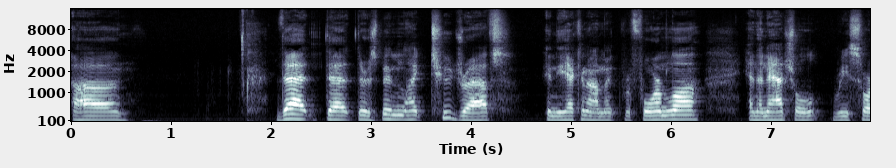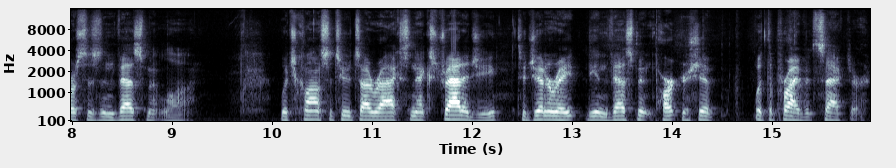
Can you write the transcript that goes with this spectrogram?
uh, that, that there's been like two drafts in the economic reform law and the natural resources investment law, which constitutes Iraq's next strategy to generate the investment partnership with the private sector.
